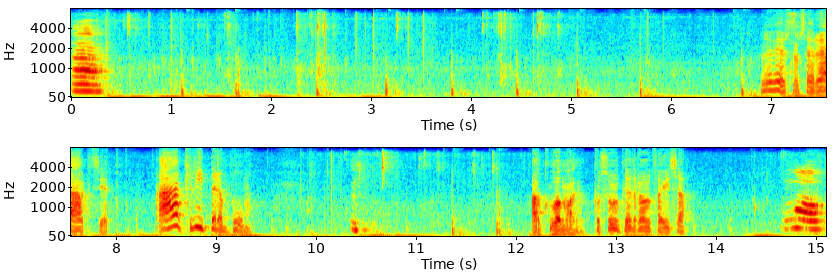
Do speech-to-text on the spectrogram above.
A. No wiesz, nasze reakcje. A, creeper, boom. A Kuba ma koszulkę Trollface'a. No,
